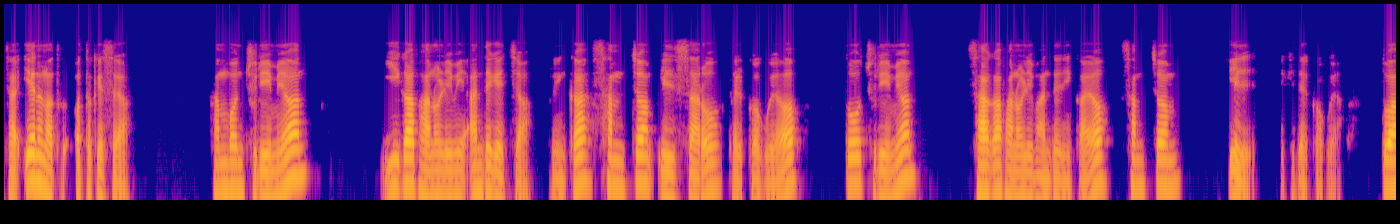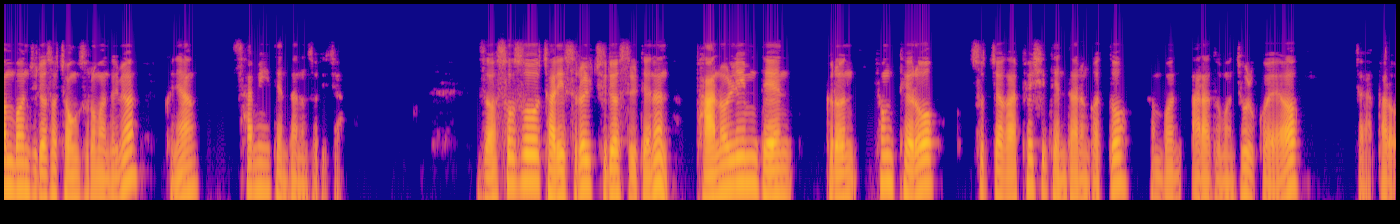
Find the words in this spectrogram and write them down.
자 얘는 어떠, 어떻게 했어요? 한번 줄이면 2가 반올림이 안 되겠죠. 그러니까 3.14로 될 거고요. 또 줄이면 4가 반올림 안 되니까요. 3.1 이렇게 될 거고요. 또 한 번 줄여서 정수로 만들면 그냥 3이 된다는 소리죠. 그래서 소수 자릿수를 줄였을 때는 반올림된 그런 형태로 숫자가 표시된다는 것도 한번 알아두면 좋을 거예요. 자, 바로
